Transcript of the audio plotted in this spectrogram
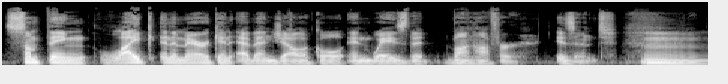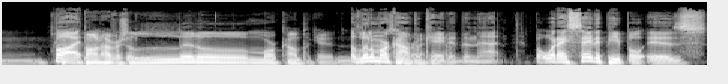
something like an American evangelical in ways that Bonhoeffer isn't. Mm. But- Bonhoeffer's a little more complicated. Than A little more so, right, complicated than that. But what I say to people is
